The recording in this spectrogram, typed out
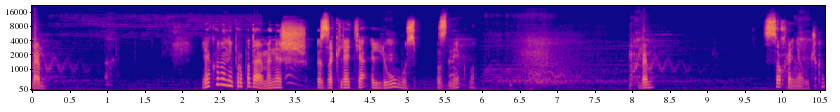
Бем. Як воно не пропадає? У мене ж закляття люмус зникло. Бем. Сохранялочка.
